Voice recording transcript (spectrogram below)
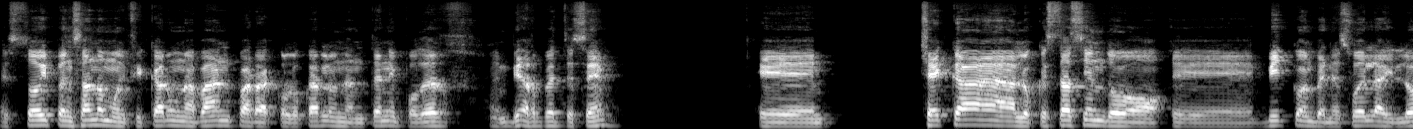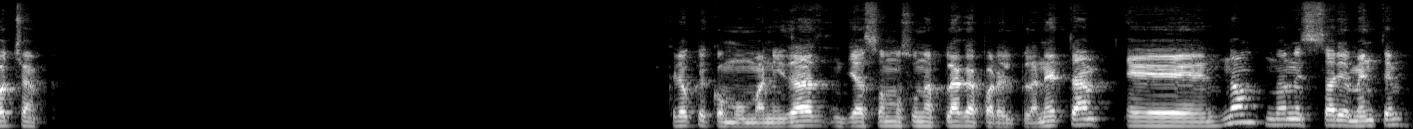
Estoy pensando modificar una van para colocarle una antena y poder enviar BTC. Eh, checa lo que está haciendo eh, Bitcoin Venezuela y Locha. Creo que como humanidad ya somos una plaga para el planeta. Eh, no, no necesariamente.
